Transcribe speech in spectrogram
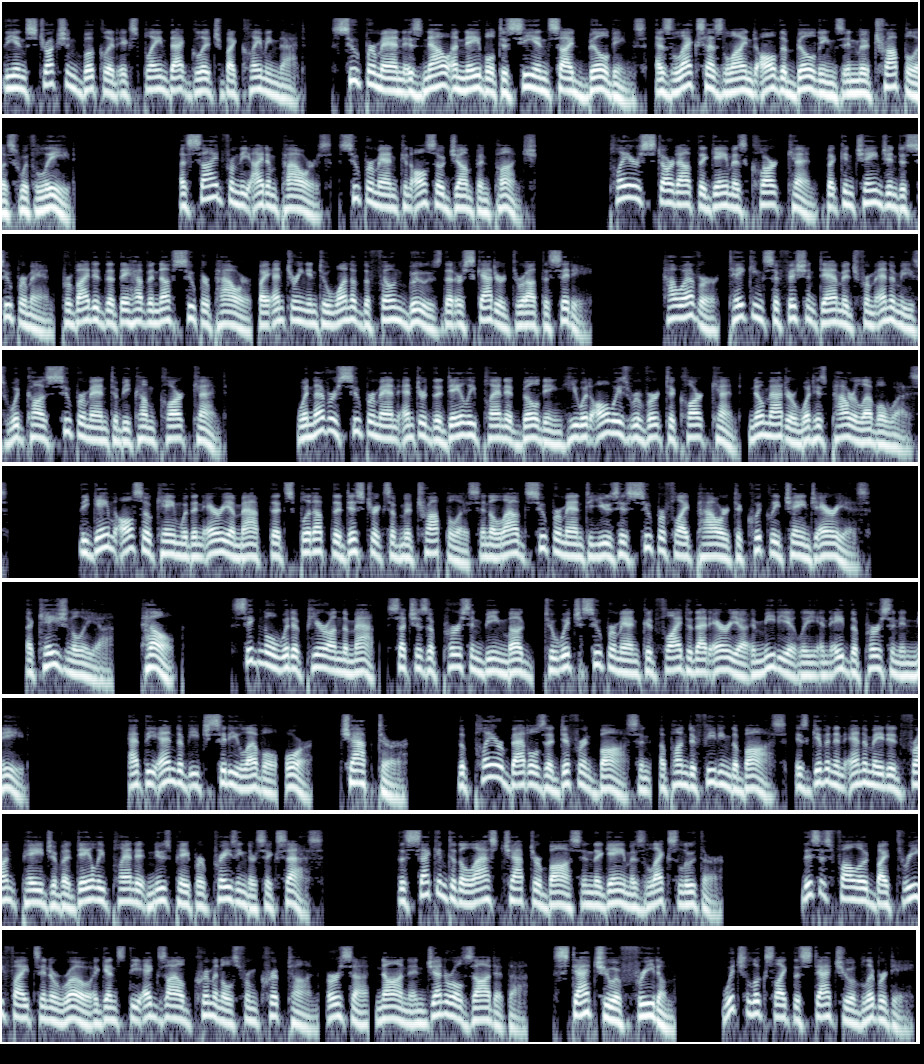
The instruction booklet explained that glitch by claiming that Superman is now unable to see inside buildings, as Lex has lined all the buildings in Metropolis with lead. Aside from the item powers, Superman can also jump and punch. Players start out the game as Clark Kent but can change into Superman provided that they have enough superpower by entering into one of the phone booths that are scattered throughout the city. However, taking sufficient damage from enemies would cause Superman to become Clark Kent. Whenever Superman entered the Daily Planet building he would always revert to Clark Kent, no matter what his power level was. The game also came with an area map that split up the districts of Metropolis and allowed Superman to use his superflight power to quickly change areas. Occasionally a «help» signal would appear on the map, such as a person being mugged, to which Superman could fly to that area immediately and aid the person in need. At the end of each city level, or «chapter», the player battles a different boss and, upon defeating the boss, is given an animated front page of a Daily Planet newspaper praising their success. The second to the last chapter boss in the game is Lex Luthor. This is followed by three fights in a row against the exiled criminals from Krypton, Ursa, Non and General Zod at the «Statue of Freedom», which looks like the Statue of Liberty.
